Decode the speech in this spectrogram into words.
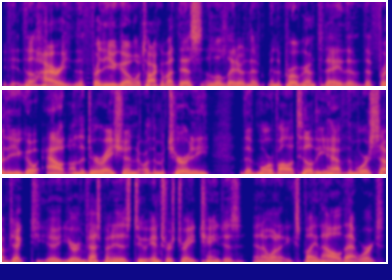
The higher, the further you go, we'll talk about this a little later in the in the program today. The the further you go out on the duration or the maturity, the more volatility you have, the more subject uh, your investment is to interest rate changes. And I want to explain how all that works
